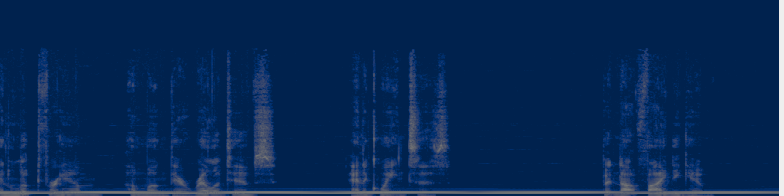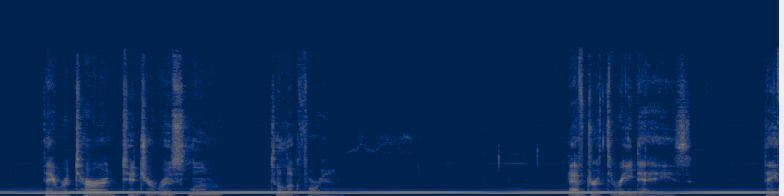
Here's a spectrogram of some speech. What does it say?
and looked for him among their relatives and acquaintances. But not finding him, they returned to Jerusalem to look for him. After three days, they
